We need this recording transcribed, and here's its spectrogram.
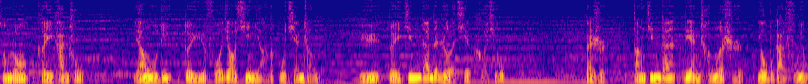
从中可以看出。梁武帝对于佛教信仰的不虔诚，与对金丹的热切渴求。但是，当金丹炼成了时，又不敢服用，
